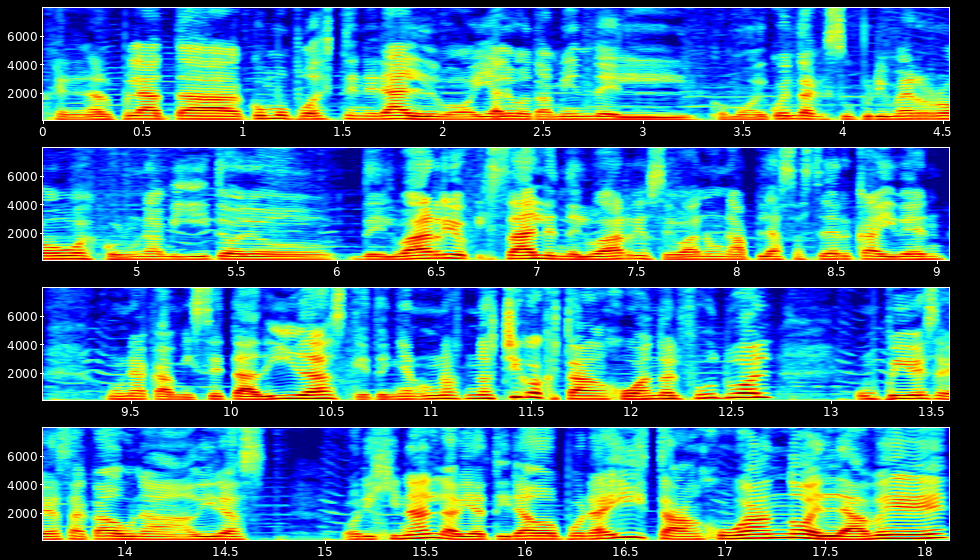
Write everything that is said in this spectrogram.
generar plata, cómo podés tener algo. Hay algo también del, como de cuenta que su primer robo es con un amiguito del barrio, que salen del barrio, se van a una plaza cerca y ven una camiseta Adidas, que tenían unos, unos chicos que estaban jugando al fútbol, un pibe se había sacado una Adidas original, la había tirado por ahí, estaban jugando, él la ve,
